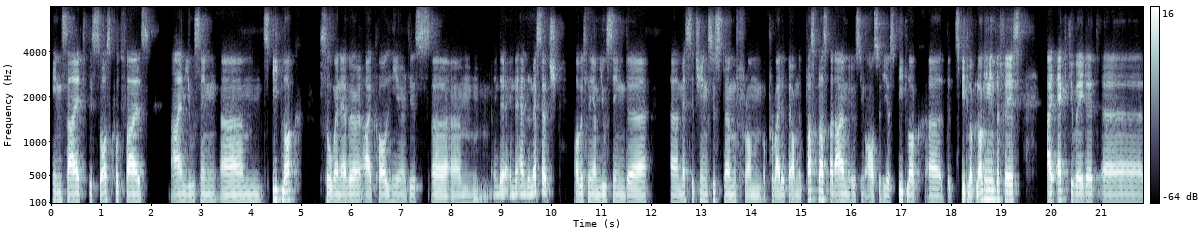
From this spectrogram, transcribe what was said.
inside the source code files, I'm using um, spdlog. So whenever I call here this um, in the in the handle message, obviously I'm using the uh, messaging system from provided by Omnet++, but I am using also here spdlog, uh, the spdlog logging interface. I activated a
